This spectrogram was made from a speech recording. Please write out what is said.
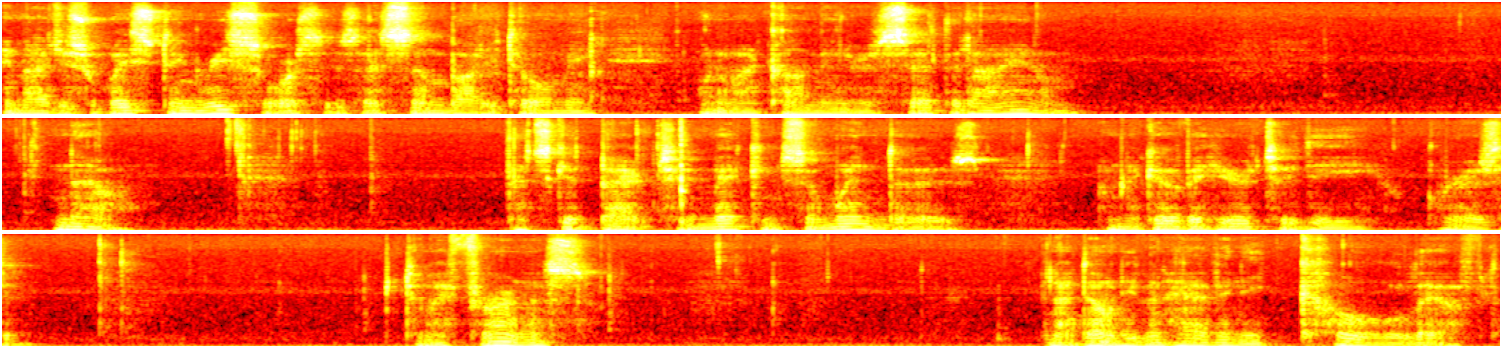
Am I just wasting resources, as somebody told me, one of my commenters said that I am? Now, let's get back to making some windows. I'm going to go over here to the, where is it? To my furnace. And I don't even have any coal left.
